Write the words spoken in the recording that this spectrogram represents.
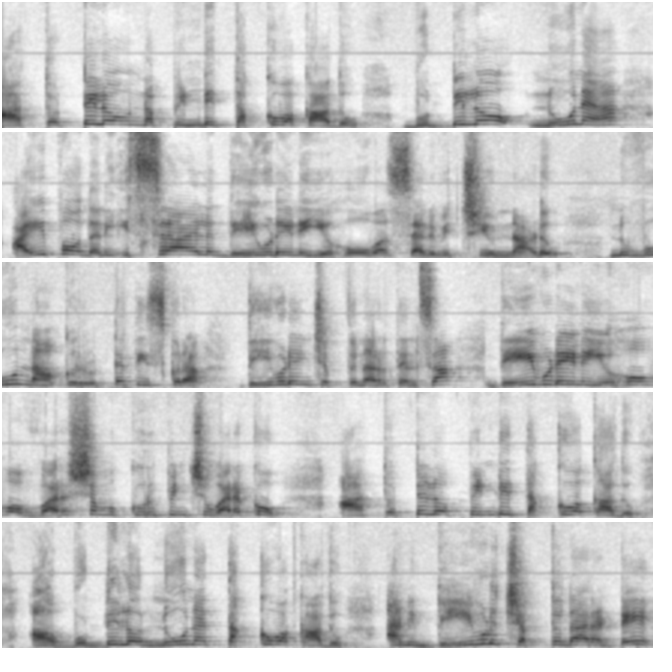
ఆ తొట్టిలో ఉన్న పిండి తక్కువ కాదు. బుడ్డిలో నూనె అయిపోదని ఇస్రాయల్ దేవుడైన యహోవా సెలవిచ్చి ఉన్నాడు. నువ్వు నాకు రొట్టె తీసుకురా. దేవుడేం చెప్తున్నారో తెలుసా? దేవుడైన యహోవ వర్షము కురిపించు వరకు ఆ తొట్టెలో పిండి తక్కువ కాదు ఆ బుడ్డిలో నూనె తక్కువ కాదు అని దేవుడు చెప్తున్నారంటే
